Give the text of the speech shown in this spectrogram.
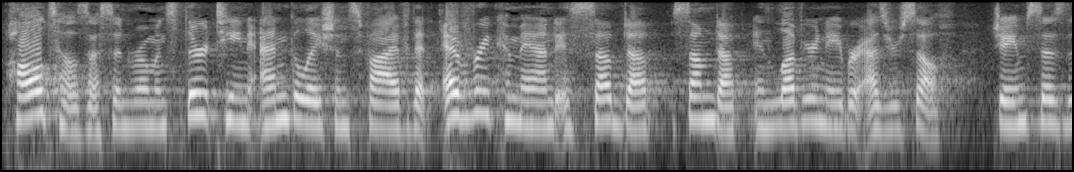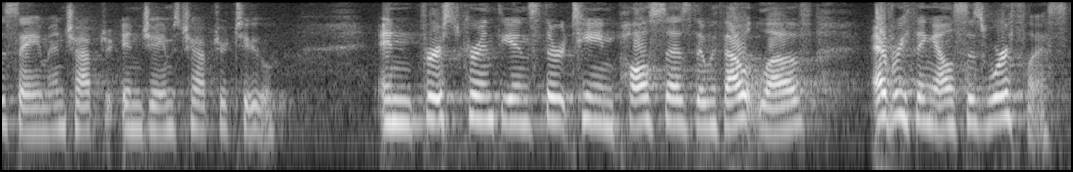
Paul tells us in Romans 13 and Galatians 5 that every command is summed up, summed up in love your neighbor as yourself. James says the same in, chapter, in James chapter 2. In 1 Corinthians 13, Paul says that without love, everything else is worthless.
